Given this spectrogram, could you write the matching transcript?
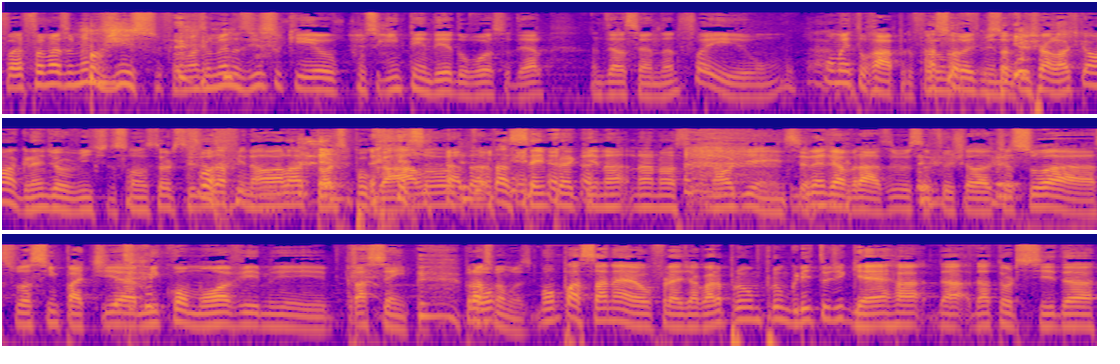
Foi, foi, mais ou menos isso. Foi mais ou menos isso que eu consegui entender do rosto dela antes dela sair andando. Foi um momento rápido, foram Sofia, dois minutos. Sofia Charlotte, que é uma grande ouvinte do Som das Torcidas, foi. afinal ela torce pro Galo, tá, tá, sempre aqui na, na, nossa na audiência. Um grande abraço, viu, Sofia Charlotte? A sua, a sua simpatia me comove me, pra sempre. Próxima Bom, música. Vamos passar, né, o Fred, agora para um, um grito de guerra da, da torcida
